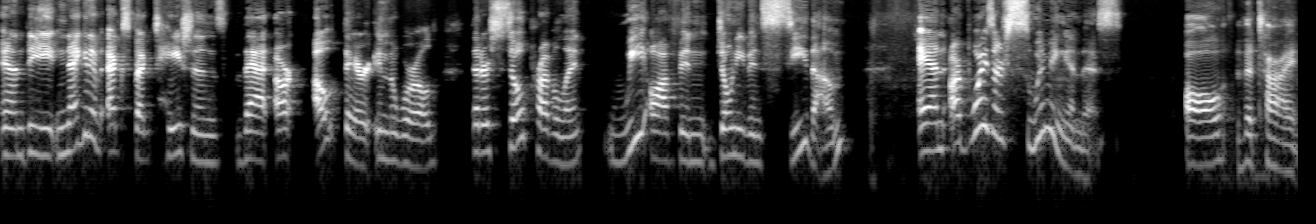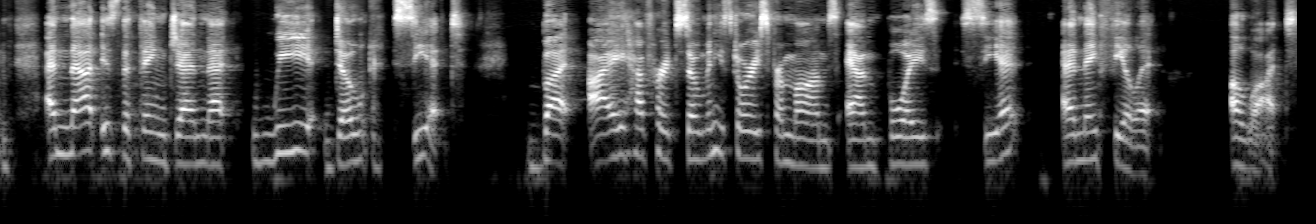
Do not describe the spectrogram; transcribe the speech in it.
and the negative expectations that are out there in the world that are so prevalent. We often don't even see them. And our boys are swimming in this. all the time. And that is the thing, Jen, that we don't see it. But I have heard so many stories from moms, and boys see it and they feel it a lot.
